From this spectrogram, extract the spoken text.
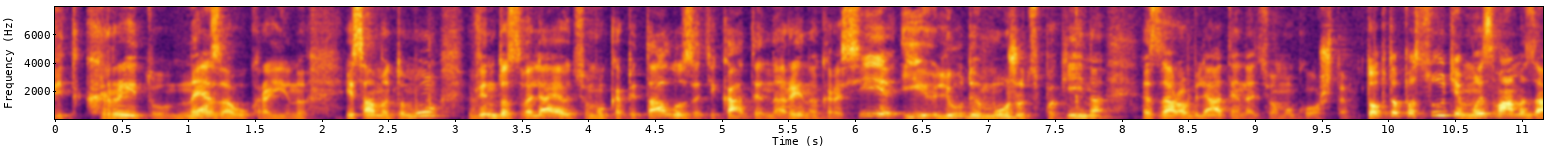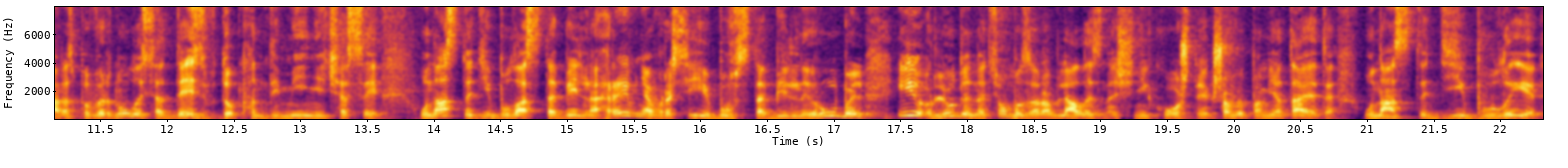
відкрито не за Україну, і саме тому він дозволяє цьому капіталу затікати на ринок Росії, і люди можуть спокійно заробляти на цьому кошти. Тобто, по суті, ми з вами зараз повернулися десь в допандемійні часи. У нас тоді була стабільна гривня, в Росії був стабільний рубль, і люди на цьому заробляли значні кошти. Якщо ви пам'ятаєте, у нас тоді були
